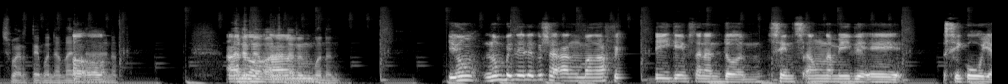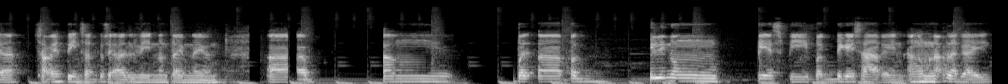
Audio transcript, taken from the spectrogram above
Swerte mo naman. Oo. Na, ano. Ano, naman um, mo nun? Yung, nung binili ko siya, ang mga free games na nandun, since ang namili eh, si Kuya, tsaka yung pinsan ko si Alvin nung time na yun, ah, ang pa- ah, pag bili nung PSP, pagbigay sa akin, ang nakalagay,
